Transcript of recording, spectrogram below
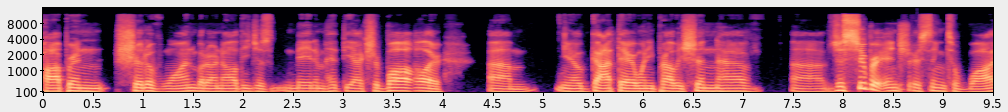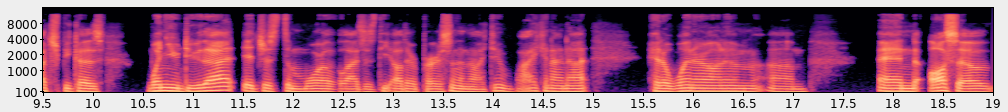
Popyrin should have won, but Arnaldi just made him hit the extra ball or, um, you know, got there when he probably shouldn't have. Uh, just super interesting to watch because when you do that, it just demoralizes the other person. And they're like, dude, why can I not hit a winner on him? Um, and also,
